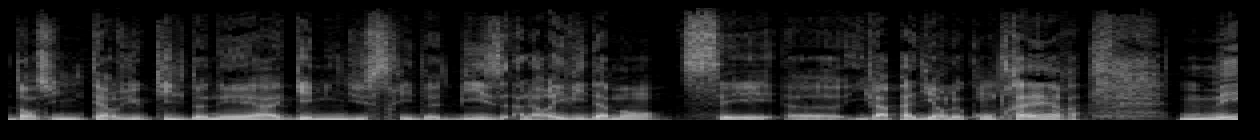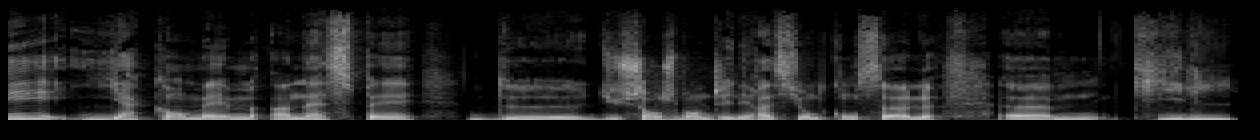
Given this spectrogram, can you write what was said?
dans une interview qu'il donnait à GameIndustry.biz. Alors évidemment, c'est, euh, il va pas dire le contraire, mais il y a quand même un aspect de, du changement de génération de console qui,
